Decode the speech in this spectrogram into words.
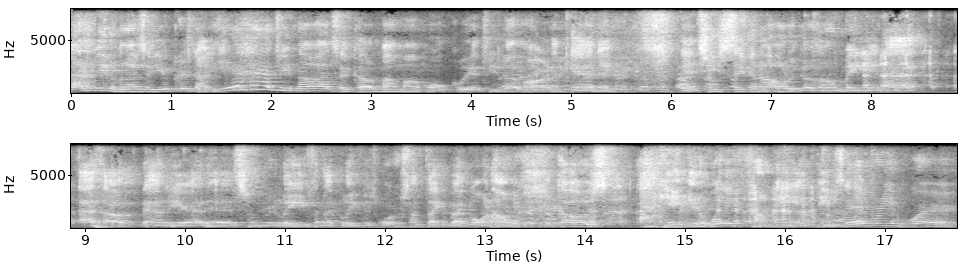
I'd meet him and I'd say, You're Christian? Yeah, how'd you know? I'd say, Because my mom won't quit. She's up in Harlan County and she's sick and the Holy Ghost on me. And I, I thought down here I'd had some relief, and I believe it's worse. I'm thinking about going home because I can't get away from him. He's everywhere.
